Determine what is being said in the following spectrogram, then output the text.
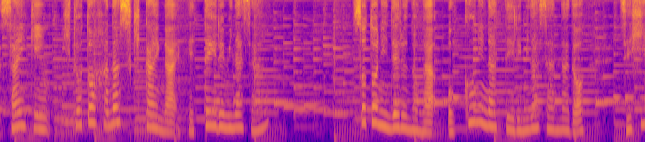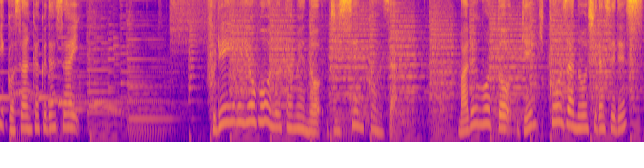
最近人と話す機会が減っている皆さん。外に出るのが億劫になっている皆さんなどぜひご参加ください。フレイル予防のための実践講座。丸ごと元気講座のお知らせです。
